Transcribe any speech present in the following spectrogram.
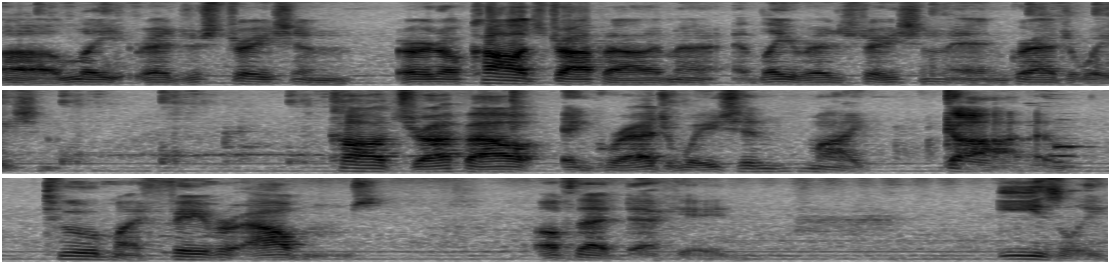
uh, late registration, or no, college dropout, I meant, at late registration and graduation. College dropout and graduation, my god, two of my favorite albums of that decade. Easily.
